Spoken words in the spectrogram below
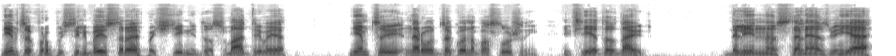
Немцев пропустили быстро, почти не досматривая. Немцы — народ законопослушный, и все это знают. Длинная стальная змея,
